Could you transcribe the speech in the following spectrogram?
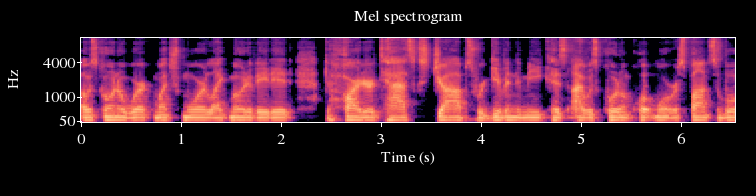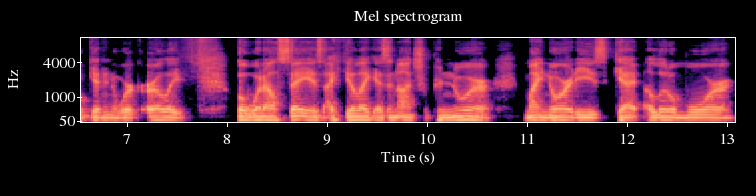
I was going to work much more like motivated. Harder tasks, jobs were given to me because I was quote unquote more responsible, getting to work early. But what I'll say is, I feel like as an entrepreneur, minorities get a little more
